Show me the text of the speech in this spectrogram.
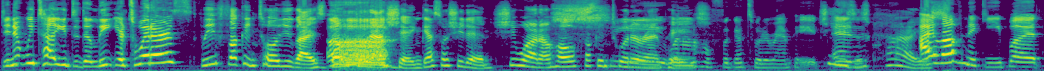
didn't we tell you to delete your twitters? We fucking told you guys don't do that shit. And guess what she did? She went on a whole fucking She Twitter rampage. Went on a whole fucking Twitter rampage. Jesus and Christ. I love Nicki, but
